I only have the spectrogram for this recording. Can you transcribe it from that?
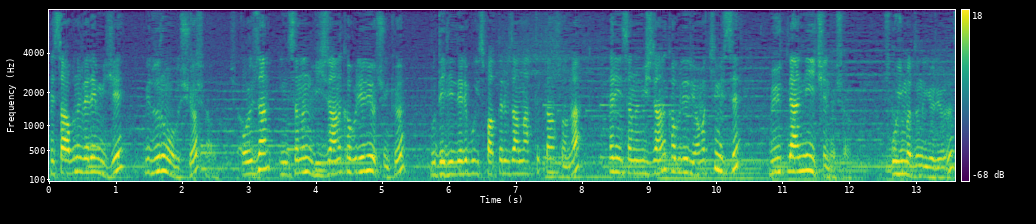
hesabını veremeyeceği bir durum oluşuyor. O yüzden insanın vicdanı kabul ediyor çünkü. Bu delilleri, bu ispatları bize anlattıktan sonra her insanın vicdanı kabul ediyor ama kimisi büyüklendiği için uymadığını görüyoruz,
